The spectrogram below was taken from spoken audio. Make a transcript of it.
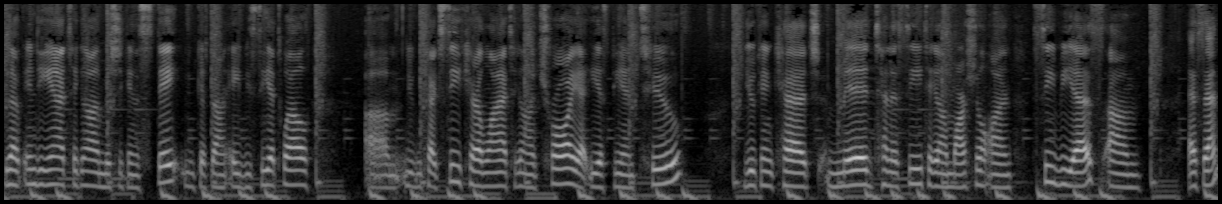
You have Indiana taking on Michigan State. You can catch that on ABC at 12. Um, you can catch C Carolina taking on Troy at ESPN 2. You can catch Mid Tennessee taking on Marshall on CBS um, SN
